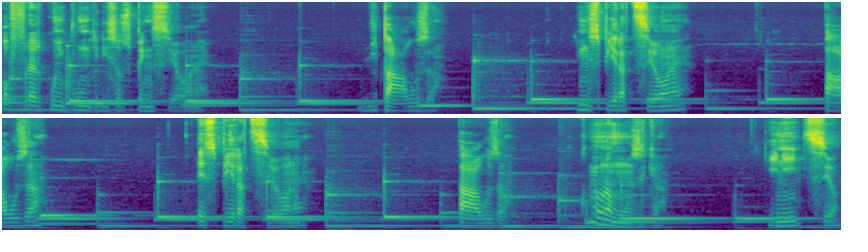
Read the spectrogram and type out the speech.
offre alcuni punti di sospensione, di pausa, inspirazione, pausa, espirazione, pausa come una musica. Inizio,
